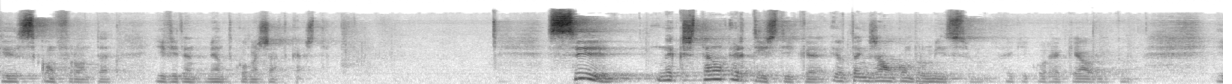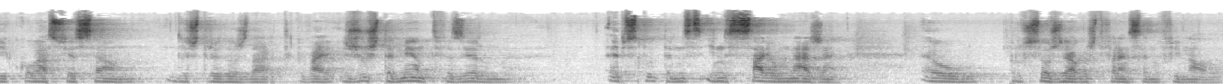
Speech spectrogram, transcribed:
que se confronta, evidentemente, com o Machado de Castro. Se na questão artística eu tenho já um compromisso aqui com a Raquel e com, e com a Associação dos historiadores de arte, que vai justamente fazer uma absoluta e necessária homenagem ao professor José Augusto de França no final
